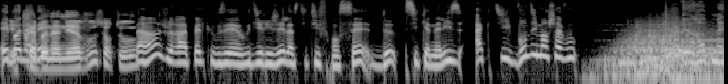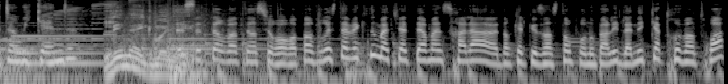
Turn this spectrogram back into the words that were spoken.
et, très bonne année à vous surtout. Hein, je rappelle que vous, vous dirigez l'Institut français de psychanalyse active. Bon dimanche à vous. Europe Matin Weekend. Léna 7h21 sur Europe 1. Vous restez avec nous, Mathieu Alterman sera là euh, dans quelques instants pour nous parler de l'année 83.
